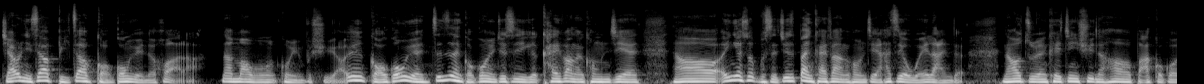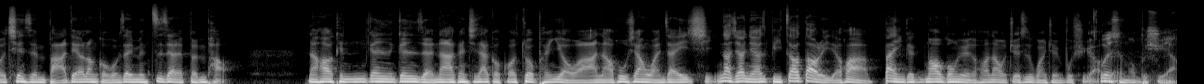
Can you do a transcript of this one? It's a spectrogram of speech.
假如你是要比照狗公园的话啦，那猫公公园不需要，因为狗公园真正的狗公园就是一个开放的空间，然后应该说不是，就是半开放的空间，它是有围栏的，然后主人可以进去，然后把狗狗牵绳拔掉，让狗狗在里面自在的奔跑，然后跟跟跟人啊，跟其他狗狗做朋友啊，然后互相玩在一起。那只要你要是比照道理的话，办一个猫公园的话，那我觉得是完全不需要。为什么不需要？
